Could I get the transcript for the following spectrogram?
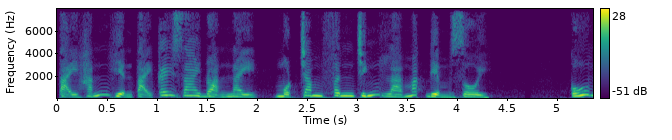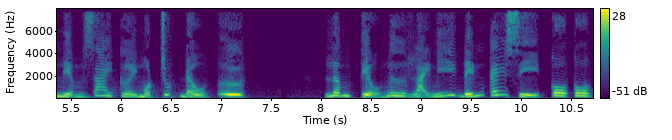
Tại hắn hiện tại cái giai đoạn này, 100 phân chính là mắc điểm rồi. Cố niệm dai cười một chút đầu, ừ. Lâm Tiểu Ngư lại nghĩ đến cái gì cô cô,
